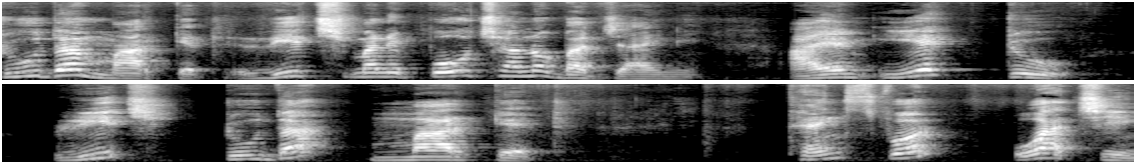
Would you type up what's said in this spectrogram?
to the market reach মানে পৌঁছানো বা যায়নি I am yet to reach to the market. Thanks for watching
